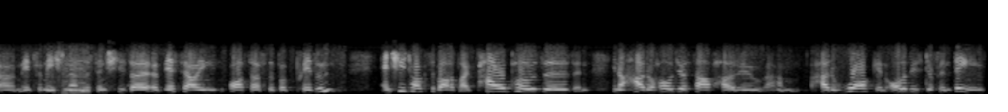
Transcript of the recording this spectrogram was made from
um, information mm-hmm. on this, and she's a, a best-selling author of the book Presence, and she talks about like power poses and you know how to hold yourself, how to um, how to walk, and all of these different things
